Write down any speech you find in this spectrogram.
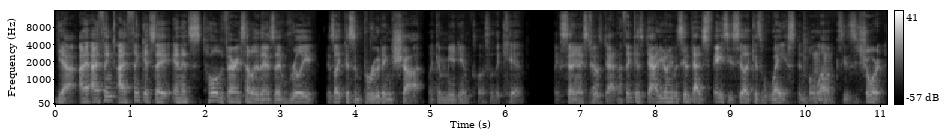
Yeah, I, I think I think it's a and it's told very subtly. There's a really there's like this brooding shot, like a medium close of the kid, like sitting next to his dad. And I think his dad, you don't even see the dad's face. You see like his waist and below because he's short.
